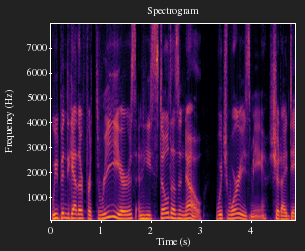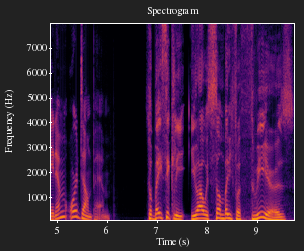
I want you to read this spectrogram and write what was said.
We've been together for three years, and he still doesn't know, which worries me. Should I date him or dump him? So basically, you are with somebody for three years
